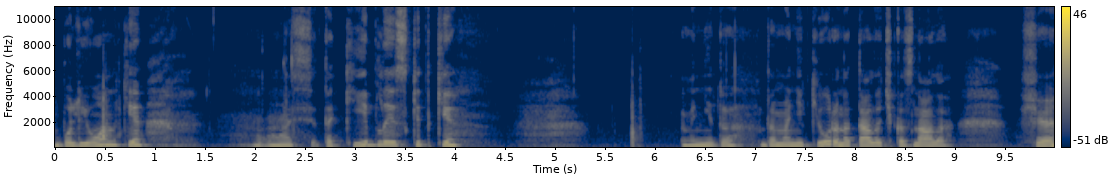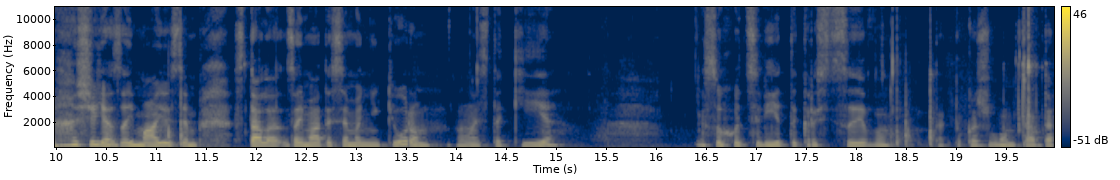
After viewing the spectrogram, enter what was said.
бульйонки. Ось такі блискітки. Мені до, до манікюру Наталочка знала, що, що я займаюся, стала займатися манікюром. Ось такі сухоцвіти красиво. Так, покажу вам, правда,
